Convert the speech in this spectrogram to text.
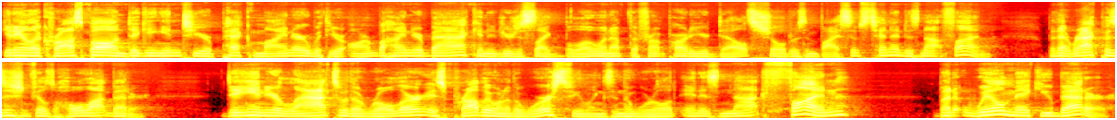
Getting a lacrosse ball and digging into your pec minor with your arm behind your back and you're just like blowing up the front part of your delts, shoulders, and biceps tendon is not fun. But that rack position feels a whole lot better. Digging in your lats with a roller is probably one of the worst feelings in the world and is not fun, but it will make you better.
